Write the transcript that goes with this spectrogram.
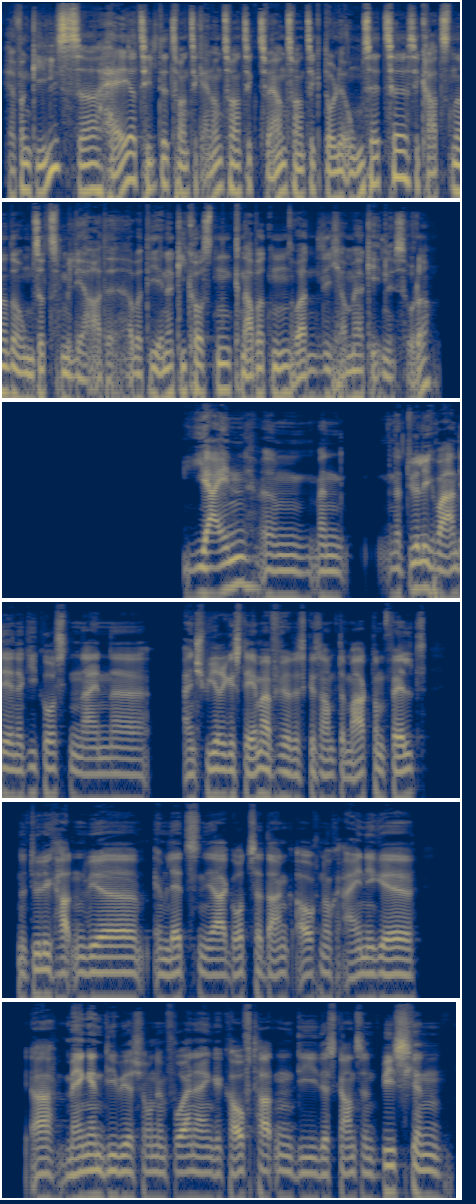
Herr van Gils, Hai erzielte 2021 22 tolle Umsätze. Sie kratzten an der Umsatzmilliarde, aber die Energiekosten knabberten ordentlich am Ergebnis, oder? Jein. Ähm, man, natürlich waren die Energiekosten ein, äh, ein schwieriges Thema für das gesamte Marktumfeld. Natürlich hatten wir im letzten Jahr Gott sei Dank auch noch einige ja, Mengen, die wir schon im Vorhinein gekauft hatten, die das Ganze ein bisschen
